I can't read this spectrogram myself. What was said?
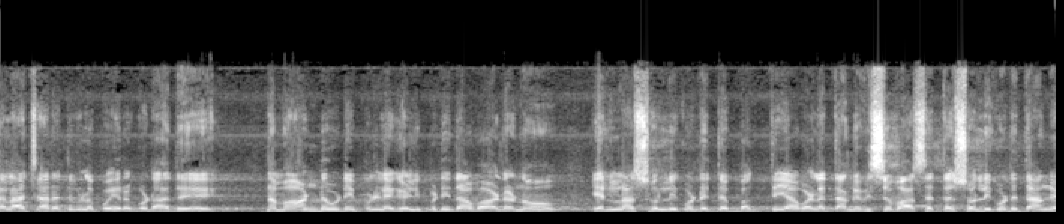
கலாச்சாரத்துக்குள்ளே போயிடக்கூடாது. நம்ம ஆண்டவுடைய பிள்ளைகள் இப்படி தான் வாழணும். எல்லாம் சொல்லி கொடுத்து பக்தியாக வளர்த்தாங்க. விசுவாசத்தை சொல்லி கொடுத்தாங்க.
